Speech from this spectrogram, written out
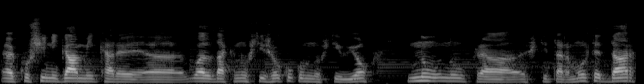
uh, cu Shinigami care, uh, well, dacă nu știi jocul, cum nu știu eu, nu, nu prea știi tare multe, dar,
